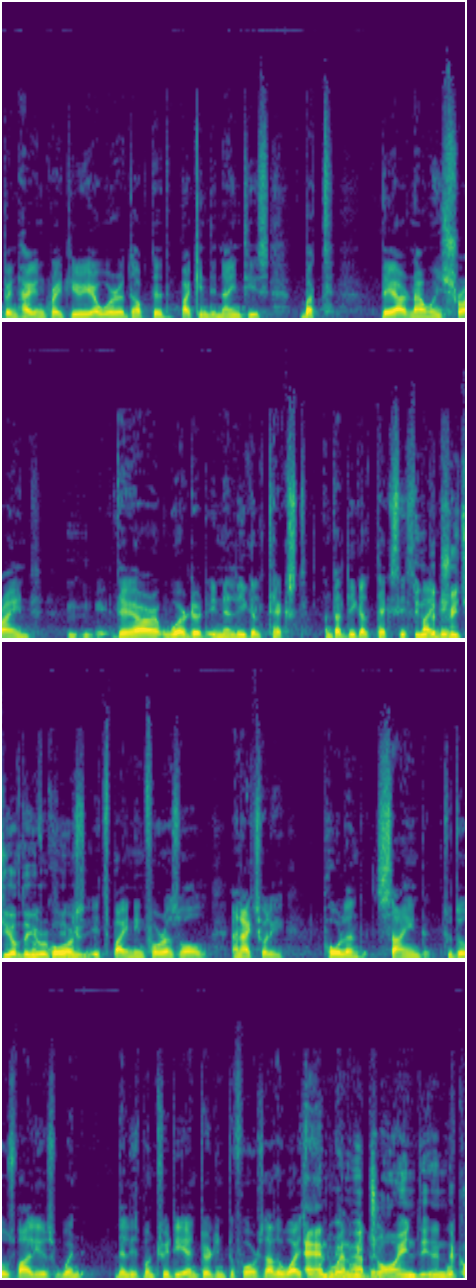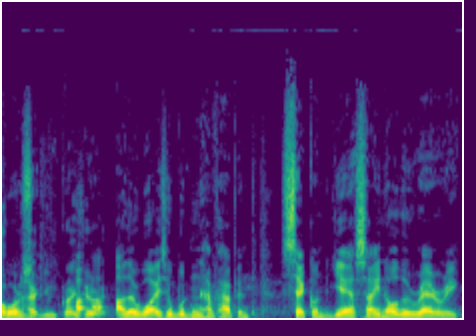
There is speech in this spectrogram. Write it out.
Copenhagen criteria were adopted back in the 90s, but they are now enshrined. Mm-hmm. They are worded in a legal text, and that legal text is in binding. the Treaty of the of European course, Union. it's binding for us all. And actually, Poland signed to those values when the Lisbon Treaty entered into force. Otherwise, it and wouldn't when have we happened. joined in the Of course. Copenhagen criteria. otherwise, it wouldn't have happened. Second, yes, I know the rhetoric,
